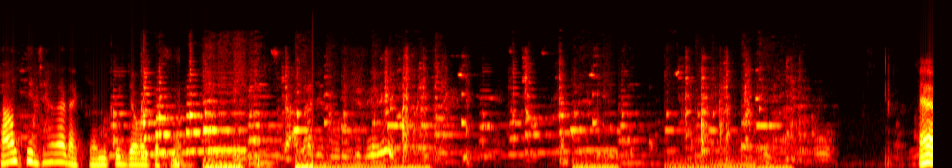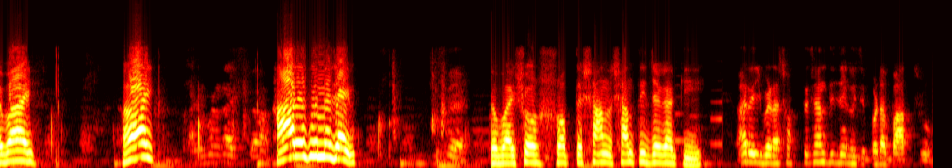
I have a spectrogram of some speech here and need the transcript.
শান্তির জায়গাটা কি? আমি খুঁজে পাইতাছি না। হ্যাঁ ভাই হাই। আরে কোন যাই তো ভাই সবচেয়ে শান্তির জায়গা কি? আরে এই বেটা সবচেয়ে শান্তির জায়গা হচ্ছে বেটা বাথরুম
